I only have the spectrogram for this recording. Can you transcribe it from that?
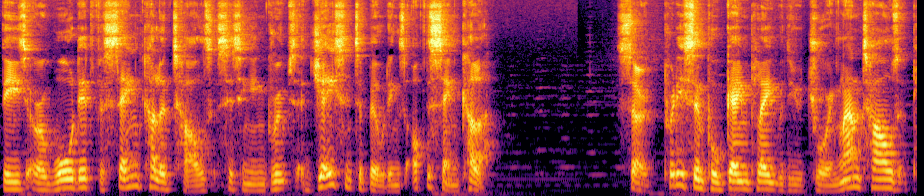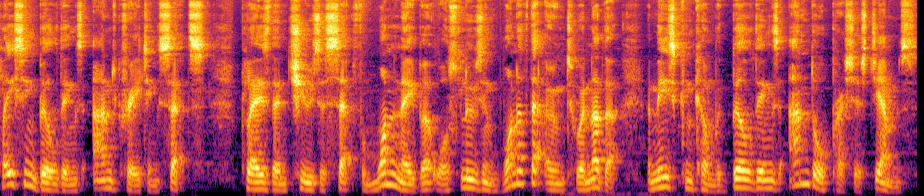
These are awarded for same coloured tiles sitting in groups adjacent to buildings of the same colour. So, pretty simple gameplay with you drawing land tiles, placing buildings and creating sets. Players then choose a set from one neighbour whilst losing one of their own to another, and these can come with buildings and or precious gems.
